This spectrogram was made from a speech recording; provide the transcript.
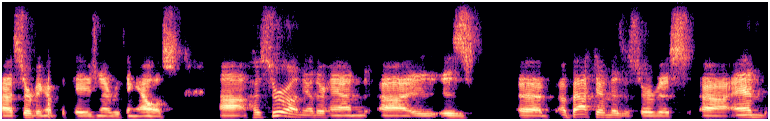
uh, serving up the page and everything else. Uh, Hasura, on the other hand, uh, is, a backend as a service, and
